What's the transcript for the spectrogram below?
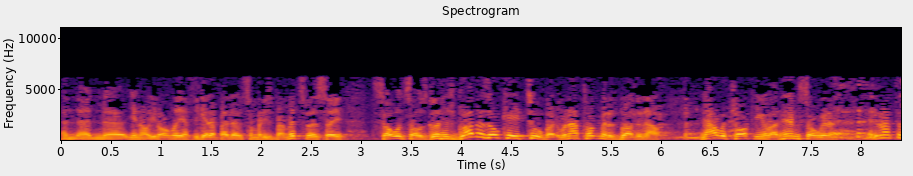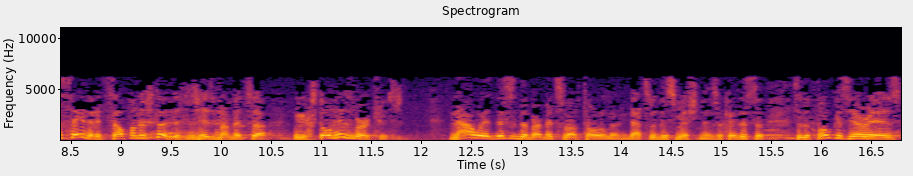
And, and uh, you know, you don't really have to get up at somebody's bar mitzvah and say, so and so is good. His brother's okay too, but we're not talking about his brother now. Now we're talking about him, so we're gonna. You don't have to say that. It's self-understood. This is his bar mitzvah. We extol his virtues. Now is- this is the bar mitzvah of Torah learning. That's what this Mishnah is. Okay. So the focus here is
